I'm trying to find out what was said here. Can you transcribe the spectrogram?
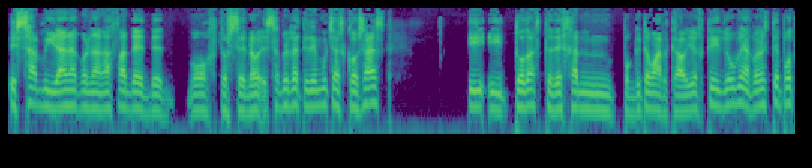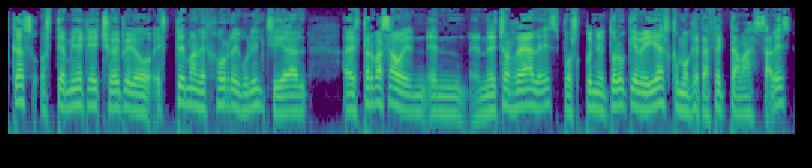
esa mirada con las gafas de, de oh, no sé, ¿no? Esa película tiene muchas cosas y, y todas te dejan un poquito marcado. Yo es que yo, mira, con este podcast, hostia, mira que he hecho, eh, pero este me ha dejado regulinchi. Al, al estar basado en, en, en hechos reales, pues coño, todo lo que veías como que te afecta más, ¿sabes?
